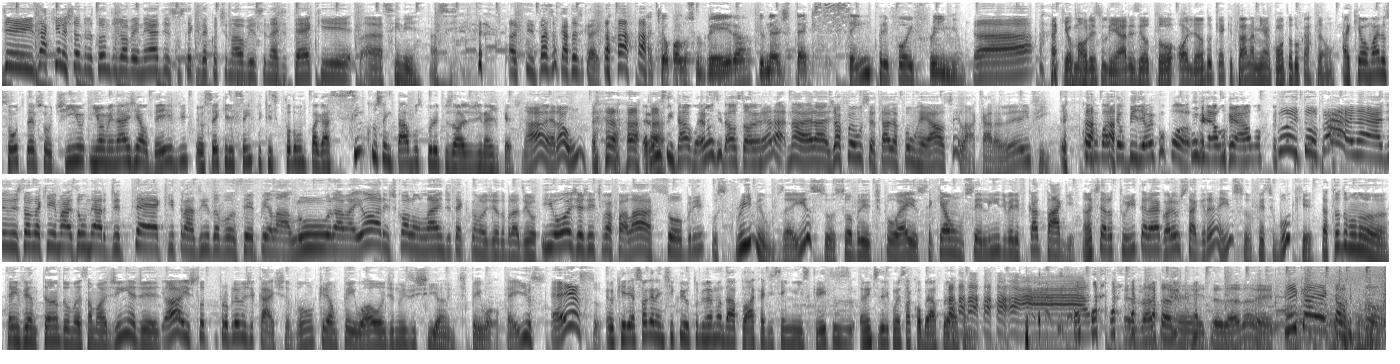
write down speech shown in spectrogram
Nerds! Aqui é Alexandre Antônio do Jovem Nerd. Se você quiser continuar a ouvir esse Nerdtech, assine, assine. Assim, passa o cartão de crédito. Aqui é o Paulo Silveira e o Nerdtech sempre foi freemium. Ah, Aqui é o Maurício Linhares e eu tô olhando o que é que tá na minha conta do cartão. Aqui é o Mário Souto, Deve Soltinho. Em homenagem ao Dave, eu sei que ele sempre quis que todo mundo pagasse 5 centavos por episódio de Nerdcast. não, era um. Era um centavo, era um centavo só, né? Era, não, era, já foi um centavo, já foi um real, sei lá, cara, enfim. Quando bateu o bilhão, ele falou, pô, um real, um real. Muito bem, nerds! Estamos aqui em mais um Nerd Tech trazido a você pela Lura, a maior escola online de tecnologia do Brasil. E hoje a gente vai falar sobre os freemiums, é isso? Sobre, tipo, é isso, você quer um selinho de verificado, pague. Antes era o Twitter, agora é o Instagram, é isso? Facebook? Tá todo mundo tá inventando uma- essa modinha de, ah, estou com problemas de caixa, vamos criar um paywall onde não existia antes, paywall. É isso? É isso? Eu queria só garantir que o YouTube vai mandar a placa de 100 mil inscritos antes dele começar a cobrar por ela também. exatamente, exatamente. Fica aí que tá muito bom.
